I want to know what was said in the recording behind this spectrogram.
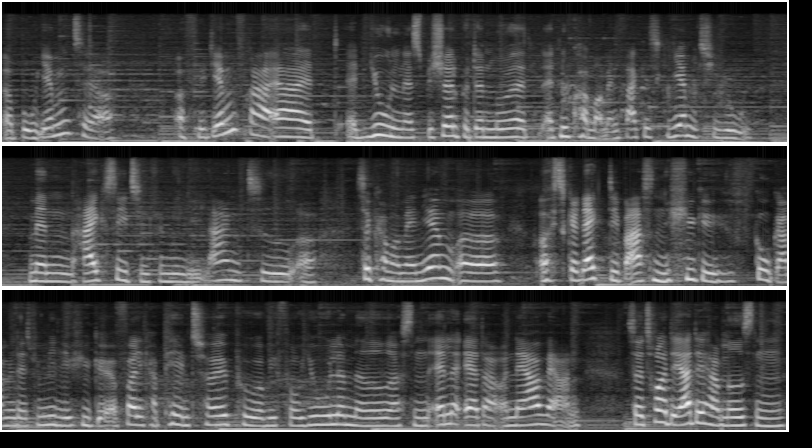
at bo hjemme til at, at flytte hjemmefra, er, at, at julen er speciel på den måde, at, at nu kommer man faktisk hjem til jul. Man har ikke set sin familie i lang tid, og så kommer man hjem og, og skal rigtig bare sådan hygge, god gammeldags familiehygge, og folk har pænt tøj på, og vi får julemad, og sådan alle er der og nærværen. Så jeg tror, det er det her med sådan,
